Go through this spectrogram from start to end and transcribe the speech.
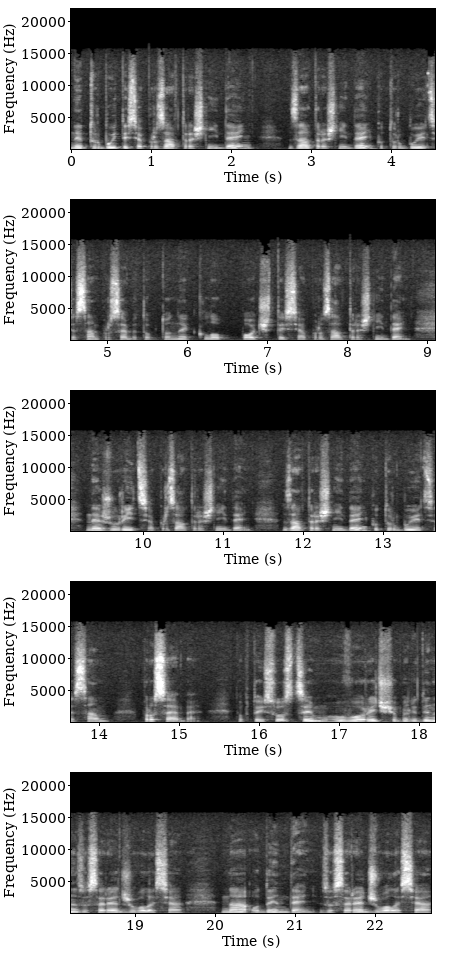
Не турбуйтеся про завтрашній день, завтрашній день потурбується сам про себе. Тобто не клопочтеся про завтрашній день, не журіться про завтрашній день. Завтрашній день потурбується сам про себе. Тобто Ісус цим говорить, щоб людина зосереджувалася на один день, зосереджувалася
